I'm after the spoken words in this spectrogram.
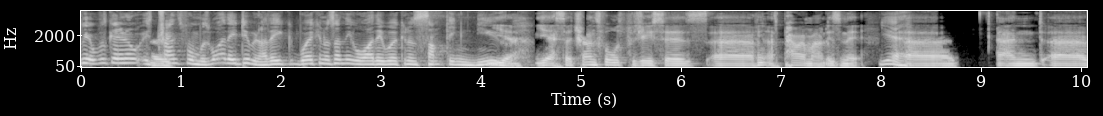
Yeah, what's going on? Transformers, what are they doing? Are they working on something or are they working on something new? Yeah, yeah. So Transformers producers, uh, I think that's Paramount, isn't it? Yeah. Uh, and uh,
